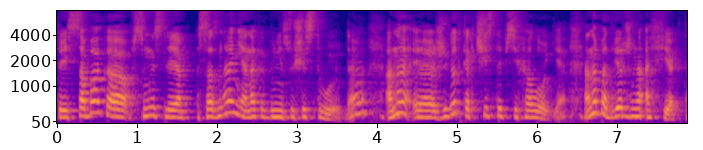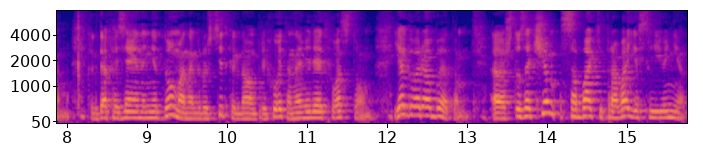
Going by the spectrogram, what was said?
То есть собака в смысле сознания, она как бы не существует, да, она э, живет как чистая психология, она подвержена аффектам. Когда хозяина нет дома, она грустит, когда он приходит, она виляет хвостом. Я говорю об этом, э, что зачем собаке права, если ее нет?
